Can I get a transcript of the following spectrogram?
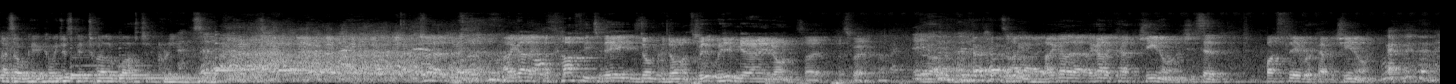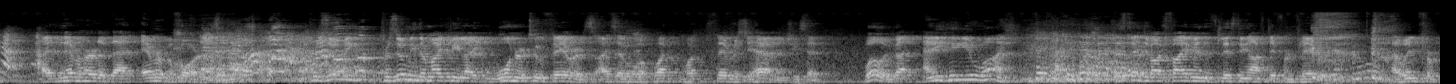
That's okay. Can we just get twelve Boston creams? I got a, a coffee today in Dunkin' Donuts. We, we didn't get any donuts, I, I swear. So I, I got a I got a cappuccino, and she said, "What flavor cappuccino?" I'd never heard of that ever before. And I said, presuming presuming there might be like one or two flavors. I said, "What what, what flavors do you have?" And she said. Well, we've got anything you want. I spent about five minutes listing off different flavors. I went for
